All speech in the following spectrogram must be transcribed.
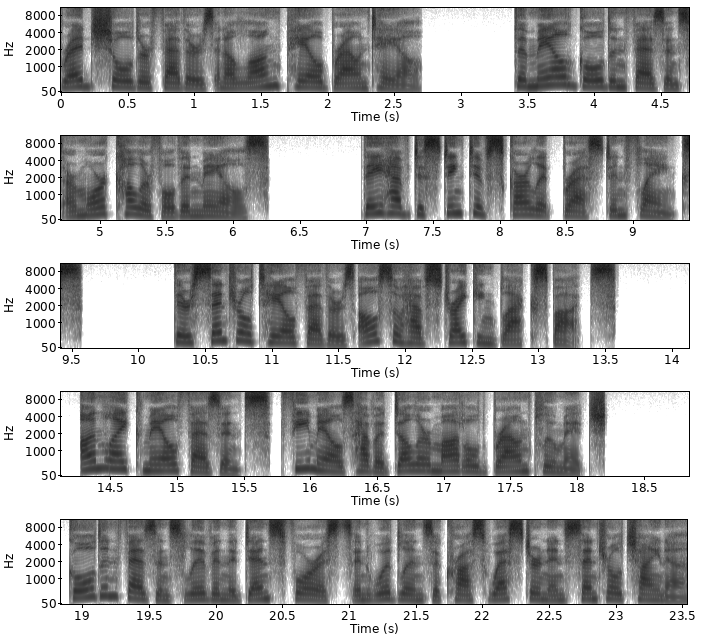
red shoulder feathers and a long pale brown tail. The male golden pheasants are more colorful than males. They have distinctive scarlet breast and flanks. Their central tail feathers also have striking black spots. Unlike male pheasants, females have a duller mottled brown plumage. Golden pheasants live in the dense forests and woodlands across western and central China.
